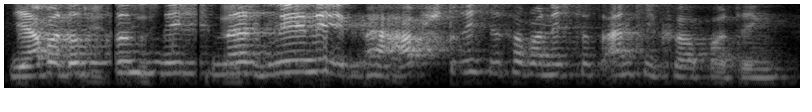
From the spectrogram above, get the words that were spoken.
Ja, aber das sind das nicht, ne, nee, nee, per Abstrich ist aber nicht das Antikörperding.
